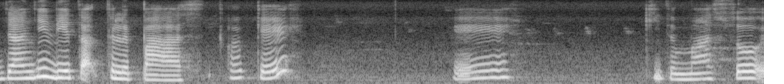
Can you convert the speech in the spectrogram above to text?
Janji dia tak terlepas. Okey. Okey kita masuk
